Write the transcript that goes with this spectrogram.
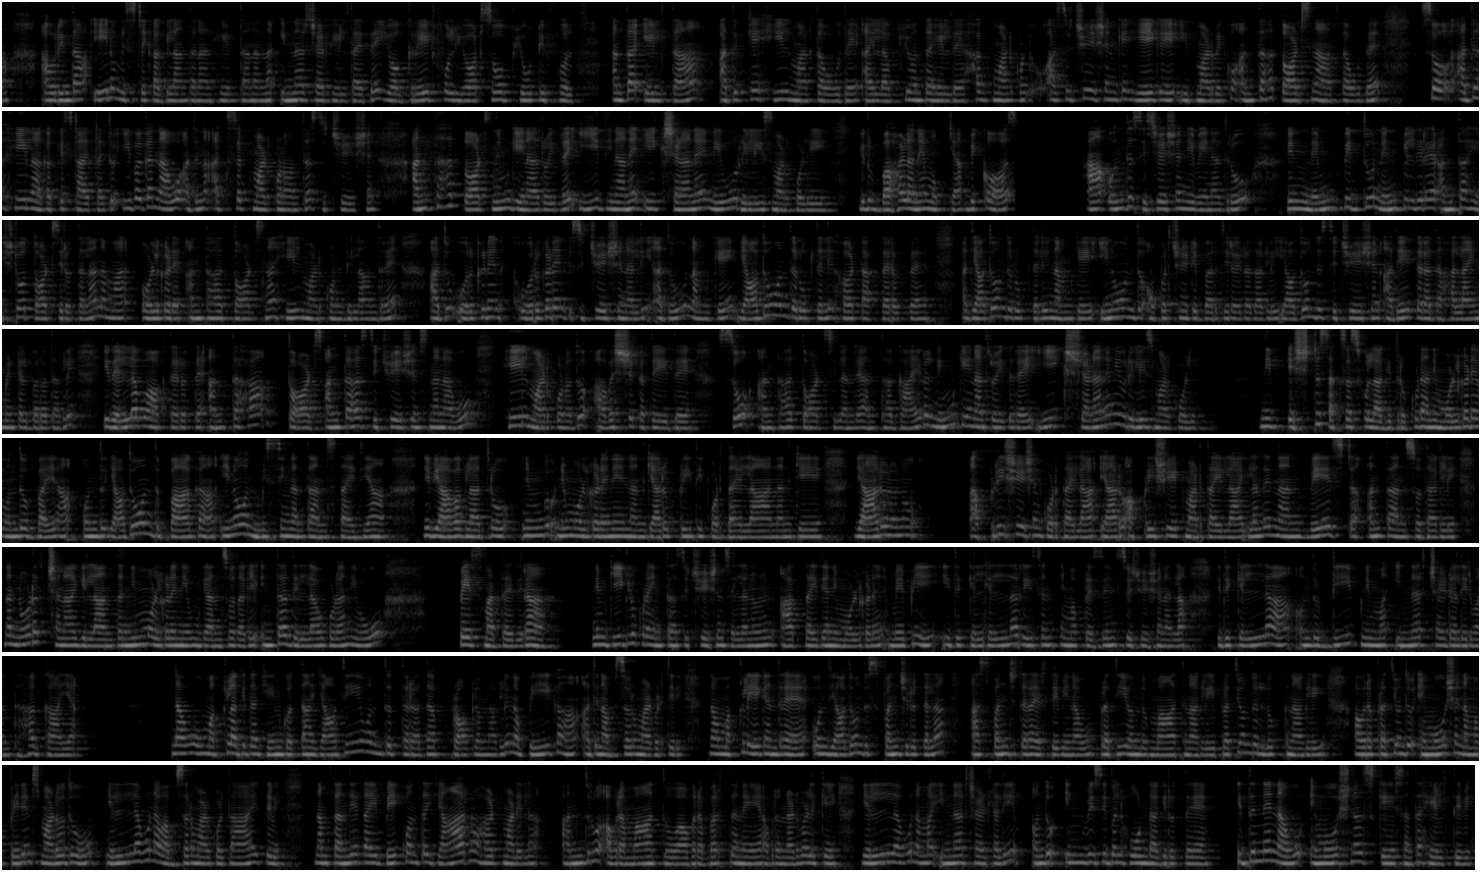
ಅವರಿಂದ ಏನು ಮಿಸ್ಟೇಕ್ ಆಗಿಲ್ಲ ಅಂತ ನಾನು ಹೇಳ್ತಾ, ನನ್ನ ಇನ್ನರ್ ಚೈಲ್ಡ್ ಹೇಳ್ತಾ ಇದ್ದೆ you are grateful you are so beautiful ಅಂತ ಹೇಳ್ತಾ, ಅದಕ್ಕೆ ಹೀಲ್ ಮಾಡ್ತಾ ಹೋದೆ ಐ ಲವ್ ಯು ಅಂತ ಹೇಳಿದೆ ಹಗ್ ಮಾಡಿಕೊಂಡು ಆ ಸಿಚುವೇಶನ್ಗೆ ಹೇಗೆ ಇದು ಮಾಡಬೇಕು ಅಂತಹ ಥಾಟ್ಸ್ನ ಆಗ್ತಾ ಹೋದೆ. ಸೊ ಅದು ಹೀಲ್ ಆಗೋಕ್ಕೆ ಸ್ಟಾರ್ಟ್ ಆಯಿತು. ಇವಾಗ ನಾವು ಅದನ್ನು ಅಕ್ಸೆಪ್ಟ್ ಮಾಡ್ಕೊಳ್ಳೋವಂಥ ಸಿಚುವೇಶನ್ ಅಂತಹ ಥಾಟ್ಸ್ ನಿಮ್ಗೆ ಏನಾದರೂ ಇದ್ದರೆ ಈ ದಿನವೇ ಈ ಕ್ಷಣವೇ ನೀವು ರಿಲೀಸ್ ಮಾಡ್ಕೊಳ್ಳಿ. ಇದು ಬಹಳನೇ ಮುಖ್ಯ. ಬಿಕಾಸ್ ಆ ಒಂದು ಸಿಚುವೇಶನ್ ನೀವೇನಾದರೂ ನಿನ್ನ ನೆನಪಿದ್ದು ನೆನಪಿಲ್ದಿರೆ ಅಂತಹ ಎಷ್ಟೋ ಥಾಟ್ಸ್ ಇರುತ್ತಲ್ಲ, ನಮ್ಮ ಒಳಗಡೆ ಅಂತಹ ಥಾಟ್ಸ್ನ ಹೀಲ್ ಮಾಡ್ಕೊಂಡಿಲ್ಲ ಅಂದರೆ ಅದು ಹೊರಗಡೆ ಹೊರಗಡೆ ಸಿಚುವೇಶನಲ್ಲಿ ಅದು ನಮಗೆ ಯಾವುದೋ ಒಂದು ರೂಪದಲ್ಲಿ ಹರ್ಟ್ ಆಗ್ತಾ ಇರುತ್ತೆ. ಅದು ಯಾವುದೋ ಒಂದು ರೂಪದಲ್ಲಿ ನಮಗೆ ಏನೋ ಒಂದು ಆಪರ್ಚುನಿಟಿ ಬರ್ದಿರೋ ಇರೋದಾಗಲಿ, ಯಾವುದೋ ಒಂದು ಸಿಚುವೇಶನ್ ಅದೇ ಥರದ ಅಲೈನ್ಮೆಂಟಲ್ಲಿ ಬರೋದಾಗಲಿ, ಇದೆಲ್ಲವೂ ಆಗ್ತಾ ಇರುತ್ತೆ. ಅಂತಹ ಥಾಟ್ಸ್ ಅಂತಹ ಸಿಚುವೇಶನ್ಸ್ನ ನಾವು ಹೀಲ್ ಮಾಡ್ಕೊಳೋದು ಅವಶ್ಯಕತೆ ಇದೆ. ಸೊ ಅಂತಹ ಥಾಟ್ಸ್ ಇಲ್ಲಾಂದರೆ ಅಂತಹ ಗಾಯಗಳು ನಿಮ್ಗೇನಾದರೂ ಇದ್ದರೆ ಈ ಕ್ಷಣನೇ ನೀವು ರಿಲೀಸ್ ಮಾಡ್ಕೊಳ್ಳಿ. ನೀವು ಎಷ್ಟು ಸಕ್ಸಸ್ಫುಲ್ ಆಗಿದ್ರು ಕೂಡ ನಿಮ್ಮ ಒಳಗಡೆ ಒಂದು ಭಯ, ಒಂದು ಯಾವುದೋ ಒಂದು ಭಾಗ, ಏನೋ ಒಂದು ಮಿಸ್ಸಿಂಗ್ ಅಂತ ಅನಿಸ್ತಾ ಇದೆಯಾ? ನೀವು ಯಾವಾಗಲಾದರೂ ನಿಮಗೂ ನಿಮ್ಮ ಒಳಗಡೆನೇ ನನಗೆ ಯಾರೂ ಪ್ರೀತಿ ಕೊಡ್ತಾ ಇಲ್ಲ, ನನಗೆ ಯಾರೂ ಅಪ್ರಿಷಿಯೇಷನ್ ಕೊಡ್ತಾ ಇಲ್ಲ, ಯಾರೂ ಅಪ್ರಿಷಿಯೇಟ್ ಮಾಡ್ತಾ ಇಲ್ಲ, ಇಲ್ಲಾಂದರೆ ನಾನು ವೇಸ್ಟ್ ಅಂತ ಅನ್ಸೋದಾಗಲಿ, ನಾನು ನೋಡೋಕ್ಕೆ ಚೆನ್ನಾಗಿಲ್ಲ ಅಂತ ನಿಮ್ಮ ಒಳಗಡೆ ನಿಮಗೆ ಅನಿಸೋದಾಗಲಿ ಇಂಥದ್ದೆಲ್ಲವೂ ಕೂಡ ನೀವು ಫೇಸ್ ಮಾಡ್ತಾ ಇದ್ದೀರಾ? ನಿಮ್ಗೆ ಈಗಲೂ ಕೂಡ ಇಂತಹ ಸಿಚುವೇಷನ್ಸ್ ಎಲ್ಲನೂ ಆಗ್ತಾ ಇದೆಯಾ ನಿಮ್ಮ ಒಳಗಡೆ? ಮೇ ಬಿ ಇದಕ್ಕೆಲ್ಲ ರೀಸನ್ ನಿಮ್ಮ ಪ್ರೆಸೆಂಟ್ ಸಿಚುವೇಶನ್ ಅಲ್ಲ. ಇದಕ್ಕೆಲ್ಲ ಒಂದು ಡೀಪ್ ನಿಮ್ಮ ಇನ್ನರ್ ಚೈಲ್ಡಲ್ಲಿರುವಂತಹ ಗಾಯ. ನಾವು ಮಕ್ಕಳಾಗಿದ್ದಾಗ ಏನು ಗೊತ್ತಾ? ಯಾವುದೇ ಒಂದು ಥರದ ಪ್ರಾಬ್ಲಮ್ನಾಗಲಿ ನಾವು ಬೇಗ ಅದನ್ನು ಅಬ್ಸರ್ವ್ ಮಾಡಿಬಿಡ್ತೀವಿ. ನಾವು ಮಕ್ಕಳು ಹೇಗೆ ಅಂದರೆ ಒಂದು ಯಾವುದೋ ಒಂದು ಸ್ಪಂಜ್ ಇರುತ್ತಲ್ಲ, ಆ ಸ್ಪಂಜ್ ಥರ ಇರ್ತೀವಿ ನಾವು. ಪ್ರತಿಯೊಂದು ಮಾತನಾಗಲಿ, ಪ್ರತಿಯೊಂದು ಲುಕ್ನಾಗಲಿ ಅವರ ಪ್ರತಿಯೊಂದು ಎಮೋಷನ್ ನಮ್ಮ ಪೇರೆಂಟ್ಸ್ ಮಾಡೋದು ಎಲ್ಲವೂ ನಾವು ಅಬ್ಸರ್ವ್ ಮಾಡ್ಕೊಳ್ತಾ ಇರ್ತೀವಿ. ನಮ್ಮ ತಂದೆ, ತಾಯಿ ಬೇಕು ಅಂತ ಯಾರನ್ನೂ ಹರ್ಟ್ ಮಾಡಿಲ್ಲ. ಅಂದರೂ ಅವರ ಮಾತು, ಅವರ ವರ್ತನೆ, ಅವರ ನಡವಳಿಕೆ ಎಲ್ಲವೂ ನಮ್ಮ ಇನ್ನರ್ ಚೈಲ್ಡಲ್ಲಿ ಒಂದು ಇನ್ವಿಸಿಬಲ್ ಹೋಂಡ್ ಆಗಿರುತ್ತೆ. ಇದನ್ನೇ ನಾವು ಎಮೋಷನಲ್ ಸ್ಕೇರ್ಸ್ ಅಂತ ಹೇಳ್ತೀವಿ.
